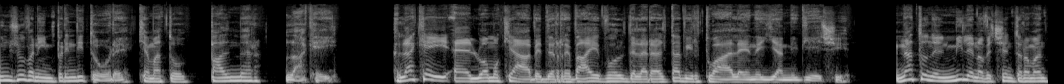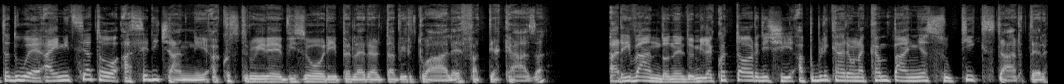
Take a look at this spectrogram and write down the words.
un giovane imprenditore chiamato Palmer Luckey. Luckey è l'uomo chiave del revival della realtà virtuale negli anni 10. Nato nel 1992, ha iniziato a 16 anni a costruire visori per la realtà virtuale fatti a casa, arrivando nel 2014 a pubblicare una campagna su Kickstarter,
